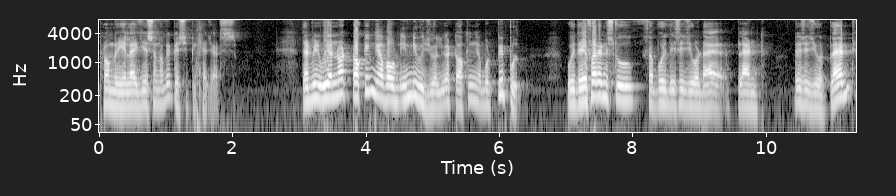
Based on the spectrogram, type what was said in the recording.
from realization of a specific hazards. That means, we are not talking about individual, we are talking about people with reference to suppose this is your plant, this is your plant.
